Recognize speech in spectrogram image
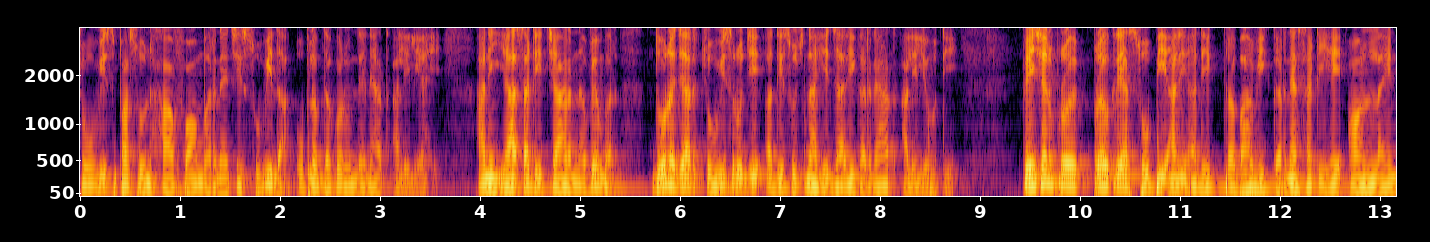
चोवीसपासून हा फॉर्म भरण्याची सुविधा उपलब्ध करून देण्यात आलेली आहे आणि यासाठी चार नोव्हेंबर दोन हजार चोवीस रोजी अधिसूचनाही जारी करण्यात आलेली होती. पेन्शन प्र प्रक्रिया सोपी आणि अधिक प्रभावी करण्यासाठी हे ऑनलाईन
